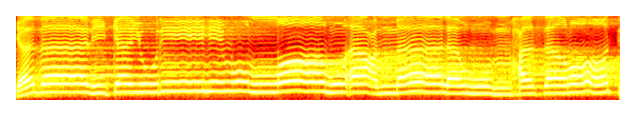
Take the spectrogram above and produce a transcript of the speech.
كذلك يريهم الله أعمالهم. حسرات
